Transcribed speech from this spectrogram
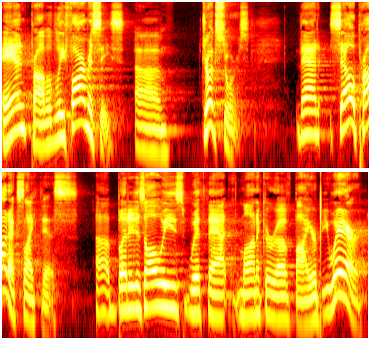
and probably pharmacies, um, drugstores that sell products like this. Uh, but it is always with that moniker of buyer beware.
